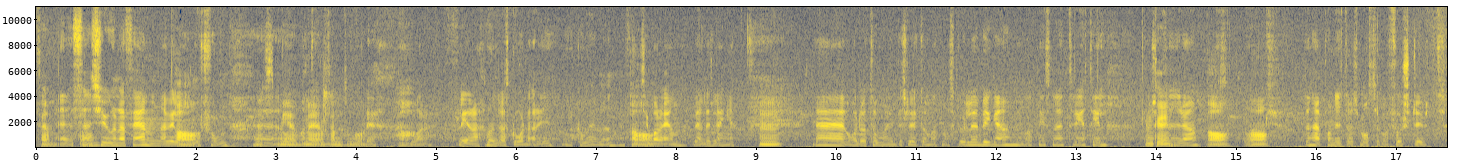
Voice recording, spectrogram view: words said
15? eh, sedan 2005 när vi la Ja. motion. Näst- eh, mer- att mer det än 15 år. borde vara flera hundrastgårdar i, i kommunen. Det fanns Ja. ju bara en väldigt länge. Mm. Eh, och då tog man ju beslut om att man skulle bygga åtminstone tre till, kanske Okej. fyra. Ja, och ja. den här på Nytorps måste vara först ut.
